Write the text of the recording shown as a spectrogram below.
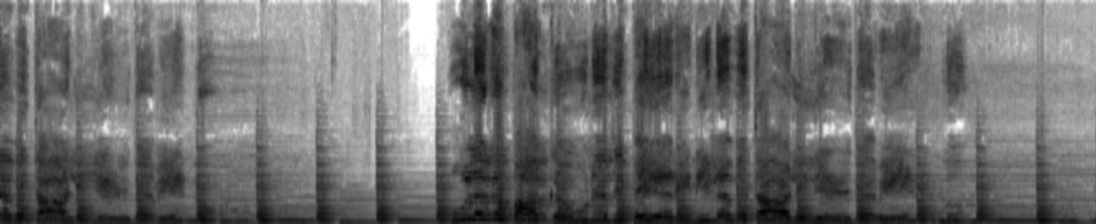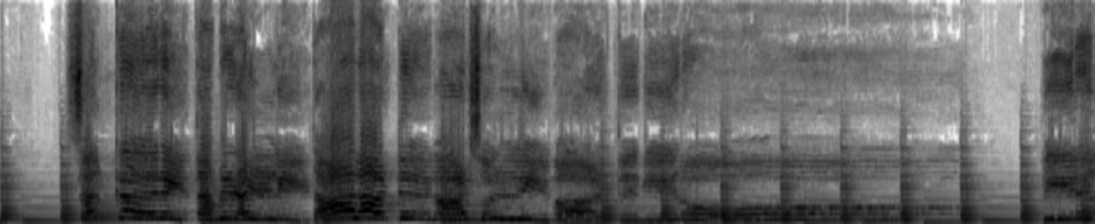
நிலவை தாளி எழுத வேண்டும். உலக பார்க்க உனது பெயரை நிலவு தாளில் எழுத வேண்டும். சர்க்கரை தமிழள்ளி தாளாட்டு நாள் சொல்லி வாழ்த்துகிறோம். பிற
